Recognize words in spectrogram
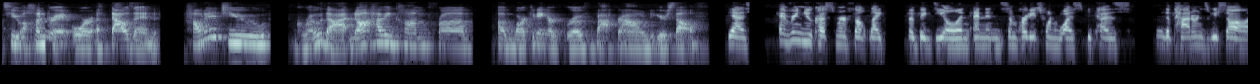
To a hundred or a thousand. How did you grow that, not having come from a marketing or growth background yourself? Yes. Every new customer felt like a big deal. And, and in some part, each one was because the patterns we saw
